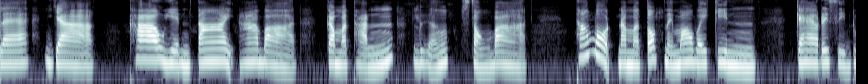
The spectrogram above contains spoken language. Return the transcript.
และยาข้าวเย็นใต้ 5 บาท กรรมฐานเหลือง 2 บาท ทั้งหมดนำมาต้มในหม้อไว้กิน แก้ริดสีด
